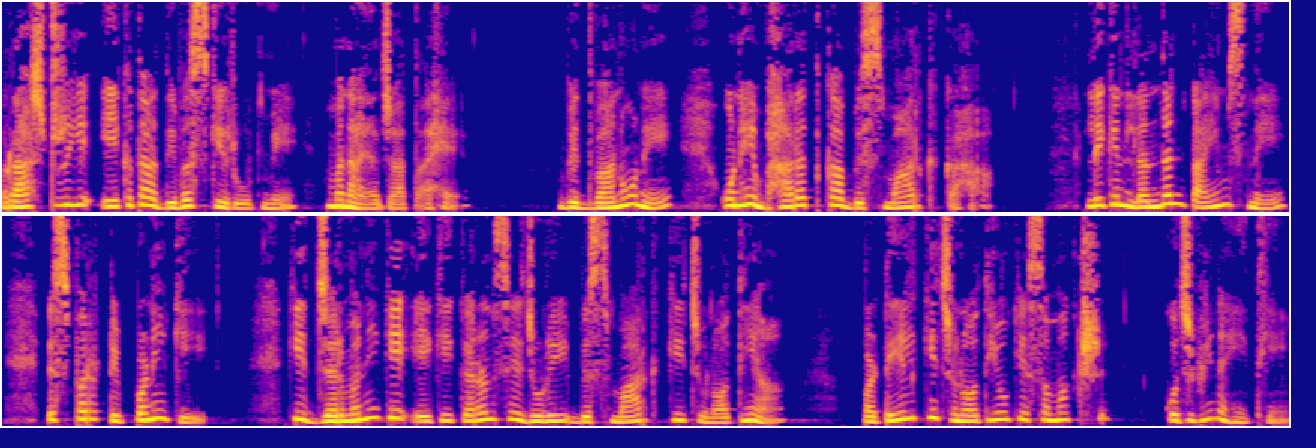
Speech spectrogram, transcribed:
राष्ट्रीय एकता दिवस के रूप में मनाया जाता है। विद्वानों ने उन्हें भारत का बिस्मार्क कहा। लेकिन लंदन टाइम्स ने इस पर टिप्पणी की कि जर्मनी के एकीकरण से जुड़ी बिस्मार्क की चुनौतियाँ पटेल की चुनौतियों के समक्ष कुछ भी नहीं थीं।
